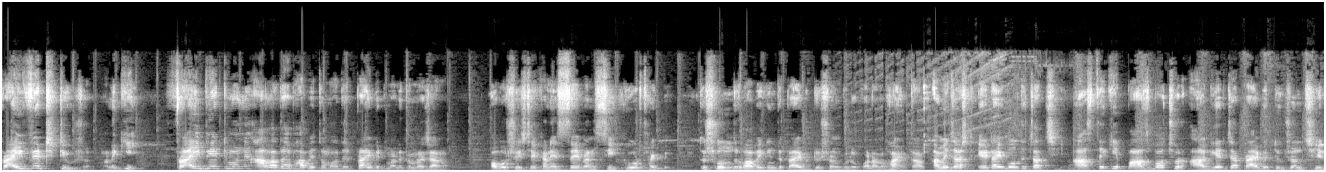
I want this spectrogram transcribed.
প্রাইভেট টিউশন মানে কি? প্রাইভেট মানে আলাদাভাবে তোমাদের প্রাইভেট মানে তোমরা জানো। অবশ্যই সেখানে সেভ অ্যান্ড সিকিউর থাকবে। তো সুন্দরভাবে কিন্তু প্রাইভেট টিউশনগুলো করানো হয়। তা আমি জাস্ট এটাই বলতে চাচ্ছি, আজ থেকে পাঁচ বছর আগের যা প্রাইভেট টিউশন ছিল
